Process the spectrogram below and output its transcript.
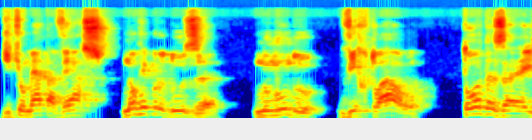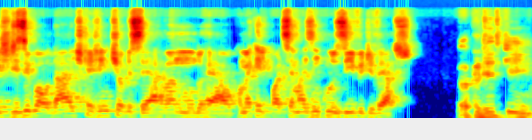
de que o metaverso não reproduza no mundo virtual todas as desigualdades que a gente observa no mundo real? Como é que ele pode ser mais inclusivo e diverso? Eu acredito que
